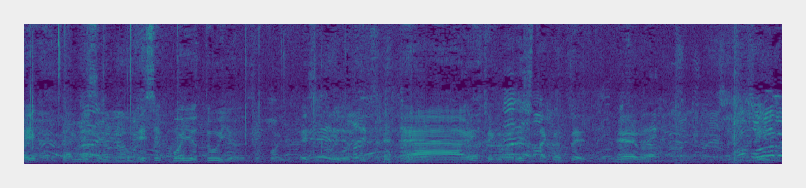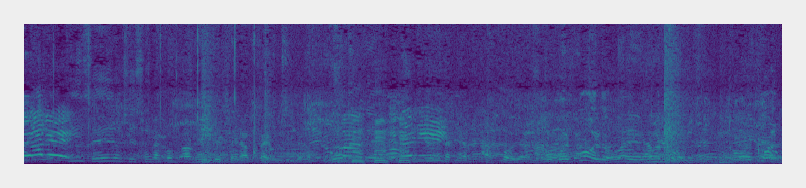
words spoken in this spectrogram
Ese es pollo tuyo, ese pollo, ese pollo. Ah, viste cómo Reyes está contento. Mierda. 15 de ellos es un acompañante terapéutico. Como el polo, ¿vale? Digamos el polo, ¿eh? Como el polo.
